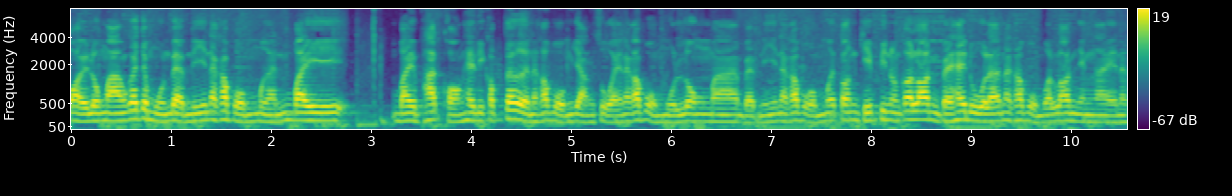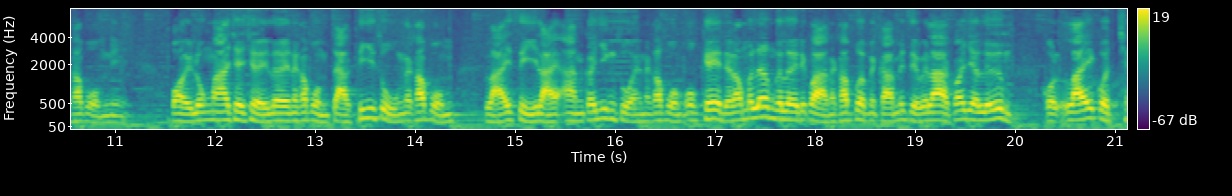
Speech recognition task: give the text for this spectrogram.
ปล่อยลงมามันก็จะหมุนแบบนี้นะครับผมเหมือนใบใบพัดของเฮลิคอปเตอร์นะครับผมอย่างสวยนะครับผมหมุนลงมาแบบนี้นะครับผมเมื่อต้นคลิปพี่นนท์ก็ล่อนไปให้ดูแล้วนะครับผมว่าล่อนยังไงนะครับผมนี่ปล่อยลงมาเฉยๆเลยนะครับผมจากที่สูงนะครับผมหลายสีหลายอันก็ยิ่งสวยนะครับผมโอเค เดี๋ยวเรามาเริ่มกันเลยดีกว่านะครับเพื่อเป็นการไม่เสียเวลาก็อย่าลืม กดไลค์กดแช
